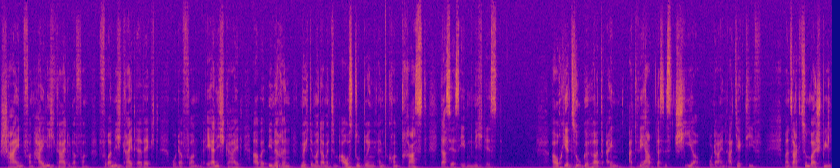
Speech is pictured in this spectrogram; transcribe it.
Schein von Heiligkeit oder von Frömmigkeit erweckt oder von Ehrlichkeit, aber im Inneren möchte man damit zum Ausdruck bringen, im Kontrast, dass er es eben nicht ist. Auch hierzu gehört ein Adverb, das ist schier oder ein Adjektiv. Man sagt zum Beispiel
